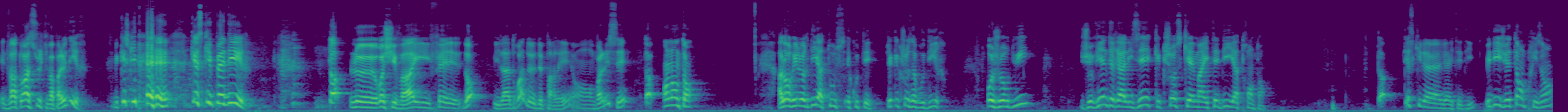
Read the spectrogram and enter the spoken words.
Et va toi sûr qu'il ne va pas le dire. Mais qu'est-ce qu'il peut, qu'est-ce qu'il peut dire? Le Roshiva, il fait, il a droit de, parler, on va le laisser, on l'entend. Alors il leur dit à tous, écoutez, j'ai quelque chose à vous dire. Aujourd'hui, je viens de réaliser quelque chose qui m'a été dit il y a 30 ans. Qu'est-ce qu'il a, été dit? Il dit, j'étais en prison,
